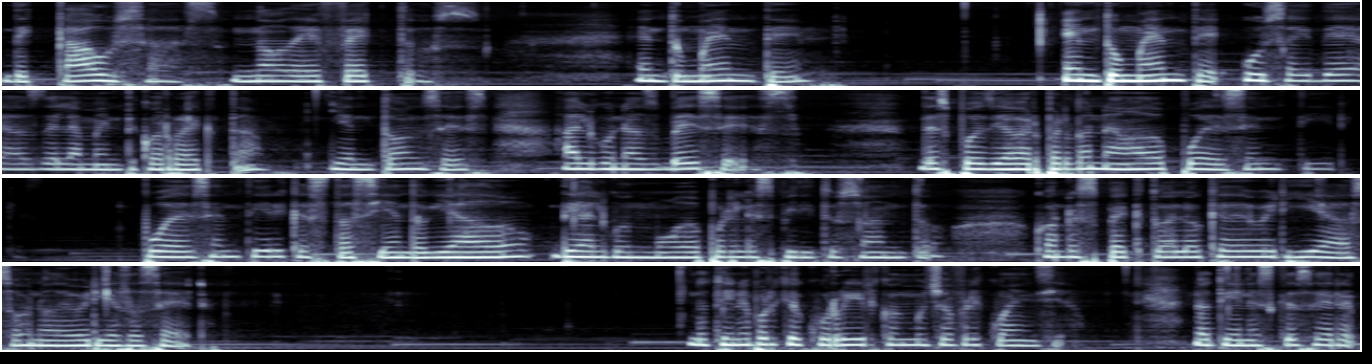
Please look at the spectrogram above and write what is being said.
de causas, no de efectos. En tu mente, en tu mente usa ideas de la mente correcta y entonces algunas veces después de haber perdonado puedes sentir puedes sentir que estás siendo guiado de algún modo por el Espíritu Santo con respecto a lo que deberías o no deberías hacer. No tiene por qué ocurrir con mucha frecuencia. No tienes que ser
